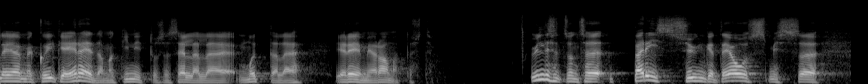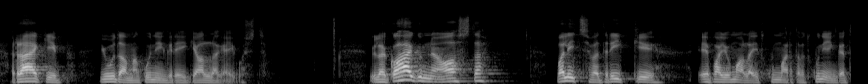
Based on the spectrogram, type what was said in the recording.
leiame kõige eredama kinnituse sellele mõttele Jeremia raamatust. üldiselt on see päris sünge teos, mis räägib Juudamaa kuningriigi allakäigust. üle kahekümne aasta valitsevad riiki ebajumalaid kummardavad kuningad,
